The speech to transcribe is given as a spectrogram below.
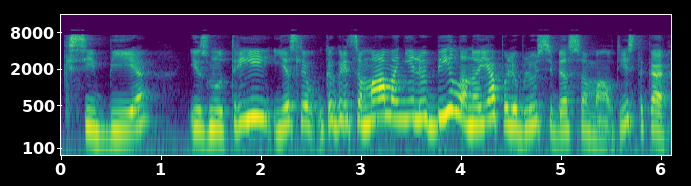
к себе, изнутри. Если, как говорится, мама не любила, но я полюблю себя сама. Вот есть такая,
